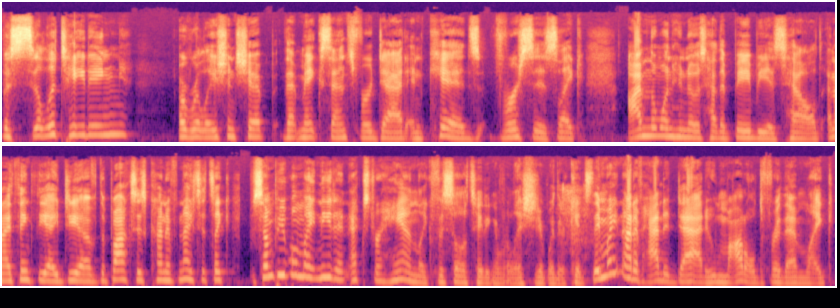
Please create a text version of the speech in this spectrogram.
facilitating a relationship that makes sense for dad and kids versus like I'm the one who knows how the baby is held. And I think the idea of the box is kind of nice. It's like some people might need an extra hand, like facilitating a relationship with their kids. They might not have had a dad who modeled for them like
